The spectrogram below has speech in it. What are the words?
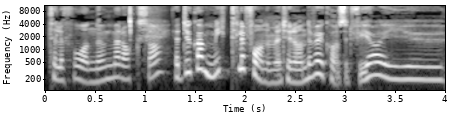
telefonnummer också. Ja, du gav mitt telefonnummer till någon, det var ju konstigt för jag är ju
